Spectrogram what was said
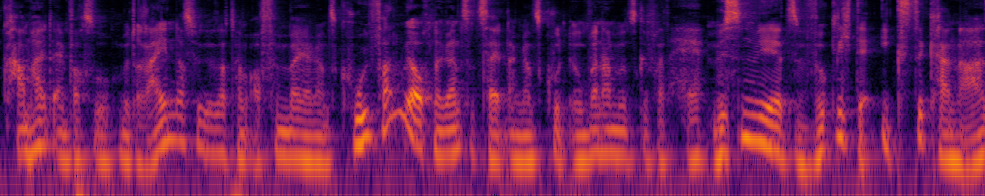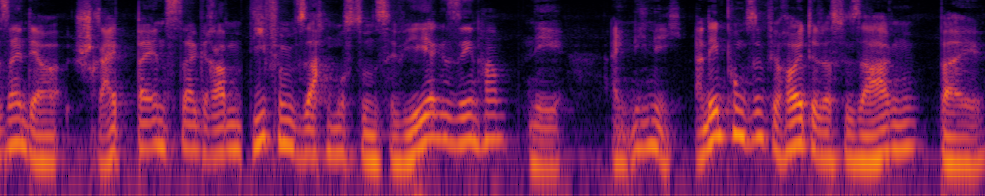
Kam halt einfach so mit rein, dass wir gesagt haben, finden wir ja ganz cool. Fanden wir auch eine ganze Zeit lang ganz cool. Und irgendwann haben wir uns gefragt, hä, müssen wir jetzt wirklich der x-te Kanal sein, der schreibt bei Instagram, die fünf Sachen musst du in Sevilla gesehen haben? Nee, eigentlich nicht. An dem Punkt sind wir heute, dass wir sagen, bei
